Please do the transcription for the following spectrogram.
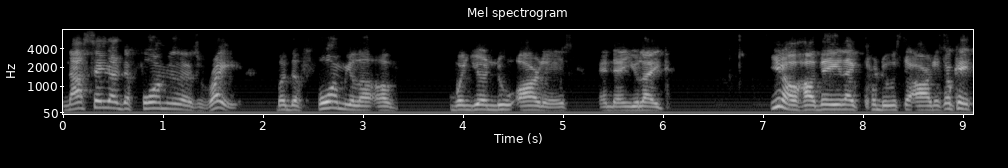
Not saying that the formula is right, but the formula of when you're a new artist and then you like, you know how they like produce the artist. Okay,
